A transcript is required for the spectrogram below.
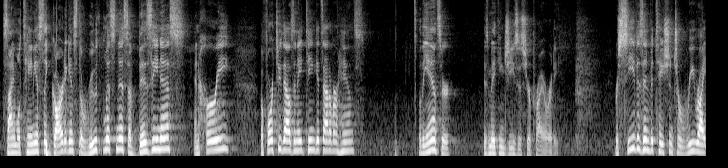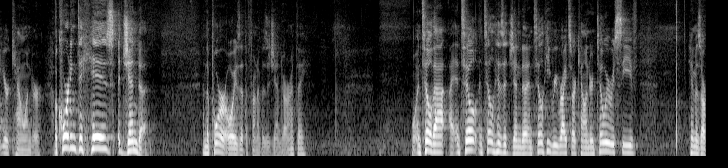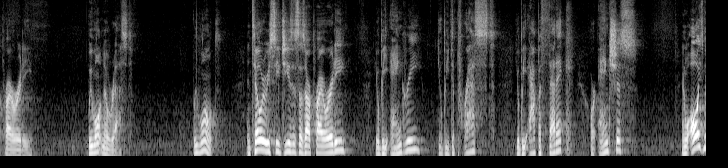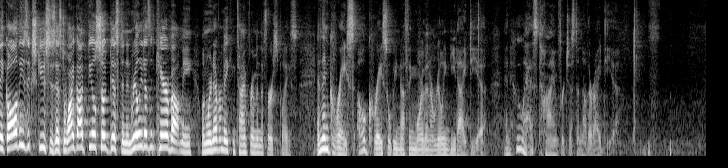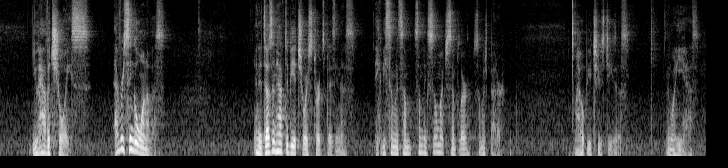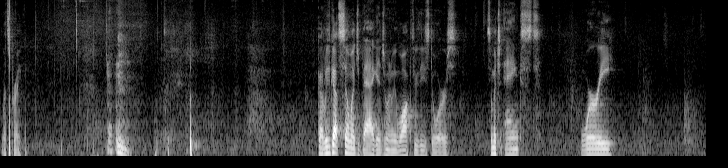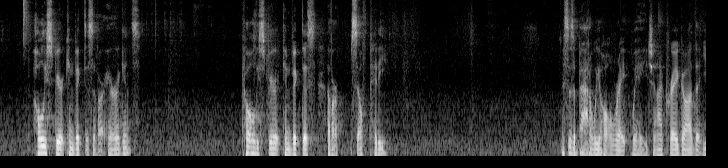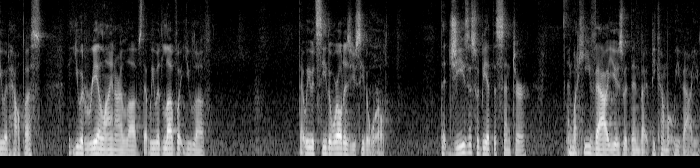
simultaneously guard against the ruthlessness of busyness and hurry before 2018 gets out of our hands? Well, the answer is making Jesus your priority. Receive his invitation to rewrite your calendar. according to his agenda. And the poor are always at the front of his agenda, aren't they? Well, until that, until, until his agenda, until he rewrites our calendar, until we receive him as our priority, we won't know rest. We won't. Until we receive Jesus as our priority, you'll be angry, you'll be depressed, you'll be apathetic or anxious. And we'll always make all these excuses as to why God feels so distant and really doesn't care about me when we're never making time for Him in the first place. And then grace. Oh, grace will be nothing more than a really neat idea. And who has time for just another idea? You have a choice, every single one of us. And it doesn't have to be a choice towards busyness, it can be something, some, something so much simpler, so much better. I hope you choose Jesus and what he has. Let's pray. God, we've got so much baggage when we walk through these doors, so much angst, worry. Holy Spirit, convict us of our arrogance. Holy Spirit, convict us of our self pity. This is a battle we all wage, and I pray, God, that you would help us, that you would realign our loves, that we would love what you love, that we would see the world as you see the world, that Jesus would be at the center, and what he values would then become what we value.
